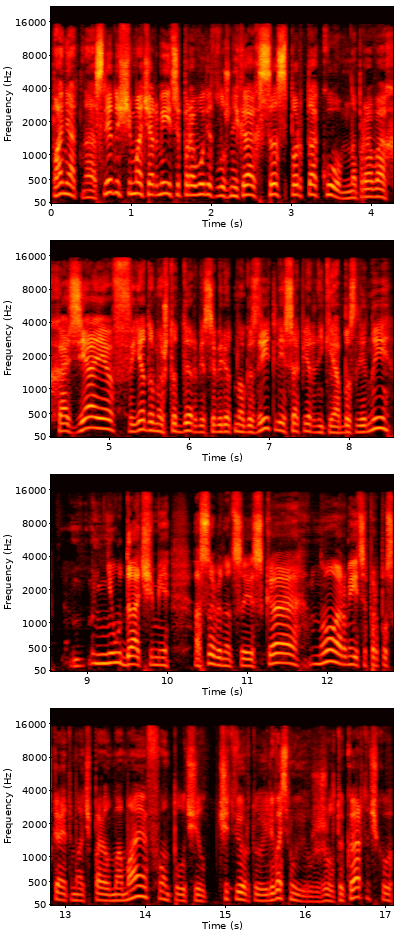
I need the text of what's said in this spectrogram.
Понятно. Следующий матч армейцы проводят в Лужниках со «Спартаком» на правах хозяев. Я думаю, что дерби соберет много зрителей. Соперники обозлены неудачами, особенно ЦСКА. Но армейцы пропускает матч Павел Мамаев. Он получил четвертую или восьмую уже желтую карточку,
